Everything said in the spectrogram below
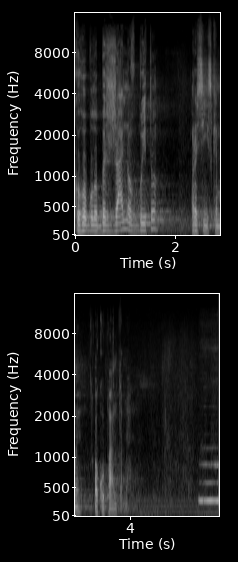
кого було безжально вбито російськими окупантами. Ooh.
